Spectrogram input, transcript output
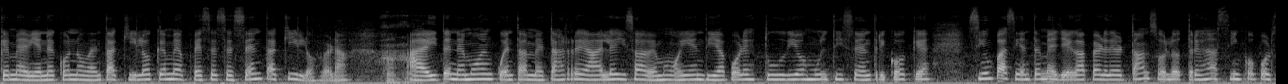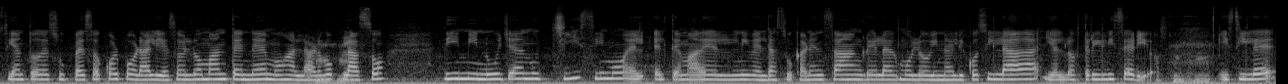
que me viene con 90 kilos, que me pese 60 kilos, ¿verdad? Ahí tenemos en cuenta metas reales y sabemos hoy en día por estudios multicéntricos que si un paciente me llega a perder tan solo 3 a 5% de su peso corporal y eso lo mantenemos a largo plazo, disminuye muchísimo el, el, tema del nivel de azúcar en sangre, la hemoglobina glicosilada y el, los triglicéridos. Y si le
